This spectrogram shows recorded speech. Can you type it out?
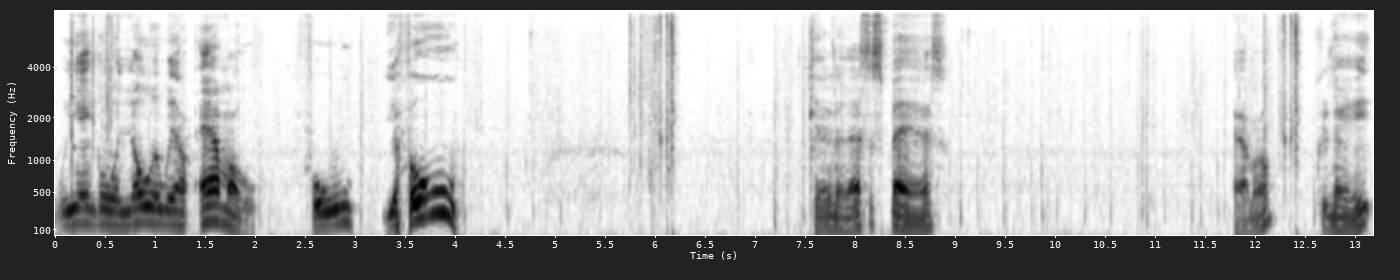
We ain't going nowhere without ammo. Fool. You fool. Okay, now that's a spaz. Ammo. Grenade.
